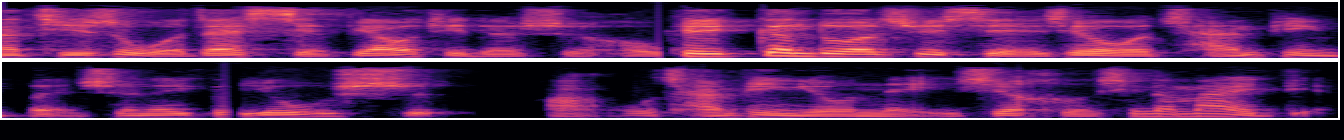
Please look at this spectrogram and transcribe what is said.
那其实我在写标题的时候，可以更多的去写一些我产品本身的一个优势啊，我产品有哪一些核心的卖点。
